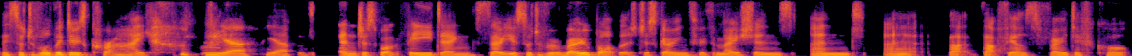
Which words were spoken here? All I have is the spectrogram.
they sort of all they do is cry. Mm, yeah, yeah. and just want feeding. So you're sort of a robot that's just going through the motions, and uh, that that feels very difficult.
